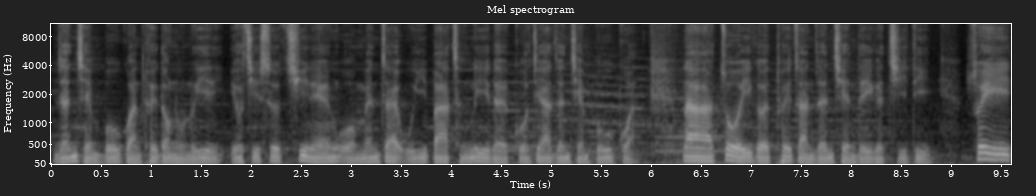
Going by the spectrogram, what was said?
人权博物馆推动努力。尤其是去年我们在五一八成立的国家人权博物馆，那作为一个推展人权的一个基地，所以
